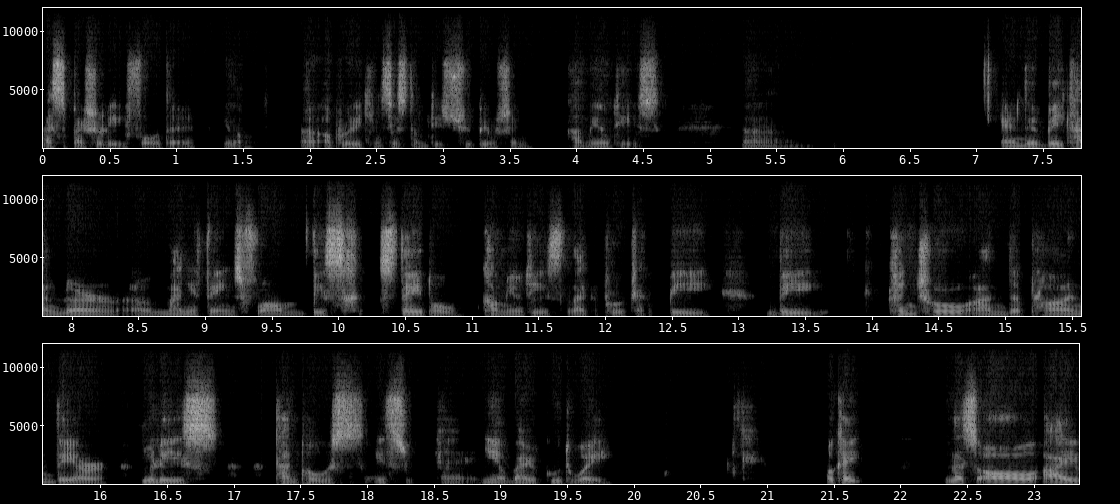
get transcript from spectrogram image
especially for the you know operating system distribution communities. And we can learn uh, many things from these stable communities like Project B. We control and plan their release tempos is uh, in a very good way. Okay, that's all I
